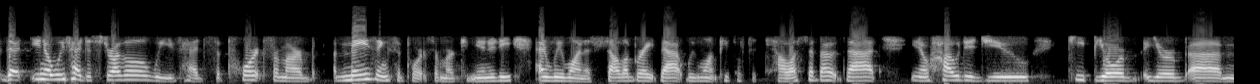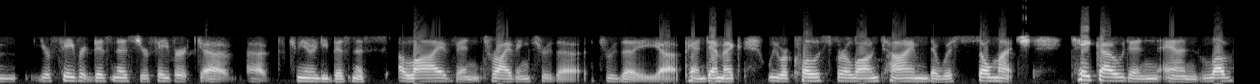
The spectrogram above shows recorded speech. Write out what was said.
that you know we've had to struggle. We've had support from our amazing support from our community and we want to celebrate that. We want people to tell us about that. You know how did you keep your your um, your favorite business your favorite uh, uh, community business alive and thriving through the through the uh, pandemic? We were closed for a long time. There was so much takeout and and love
